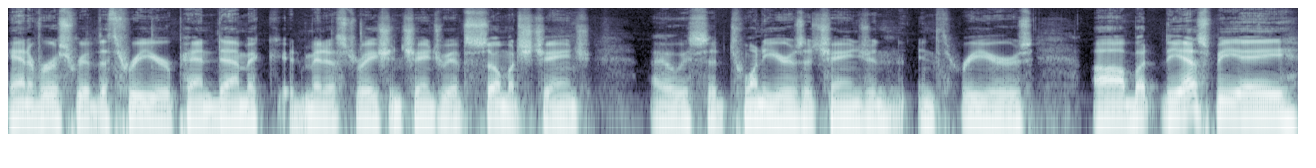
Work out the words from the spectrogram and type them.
anniversary of the three year pandemic administration change. We have so much change. I always said 20 years of change in, in three years. Uh, but the SBA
